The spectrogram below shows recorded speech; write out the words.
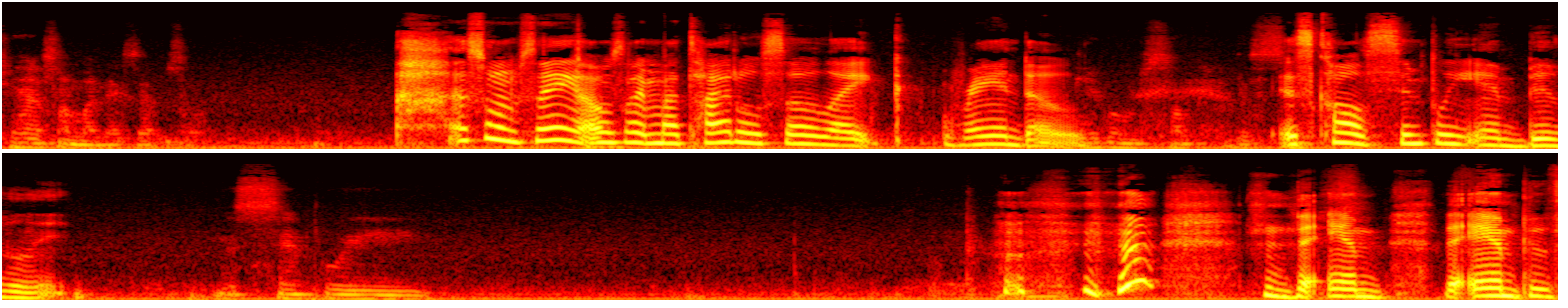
Should have some next episode. That's what I'm saying. I was like, my title's so like rando. Give them sim- It's called Simply Ambivalent. simply. the amb the ambi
